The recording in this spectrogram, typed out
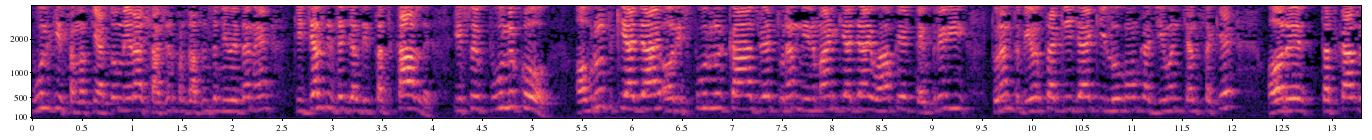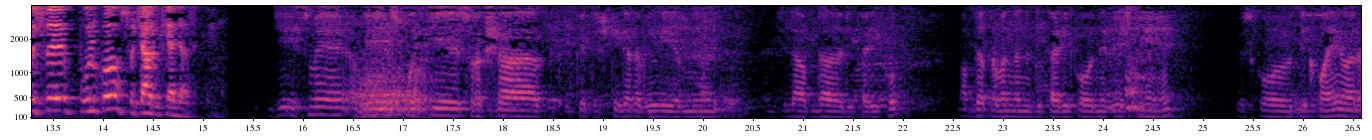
पुल की समस्या। तो मेरा शासन प्रशासन से निवेदन है कि जल्दी से जल्दी तत्काल इस पुल को अवरुद्ध किया जाए और इस पुल का जो है तुरंत निर्माण किया जाए, वहाँ पे टेम्परेरी तुरंत व्यवस्था की जाए कि लोगों का जीवन चल सके और तत्काल उस पुल को सुचारू किया जा सके। जी, इसमें अभी इस पुल की सुरक्षा के दृष्टिगत अभी हमने जिला आपदा अधिकारी को, आपदा प्रबंधन अधिकारी को निर्देश दिए हैं इसको दिखवाएँ और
